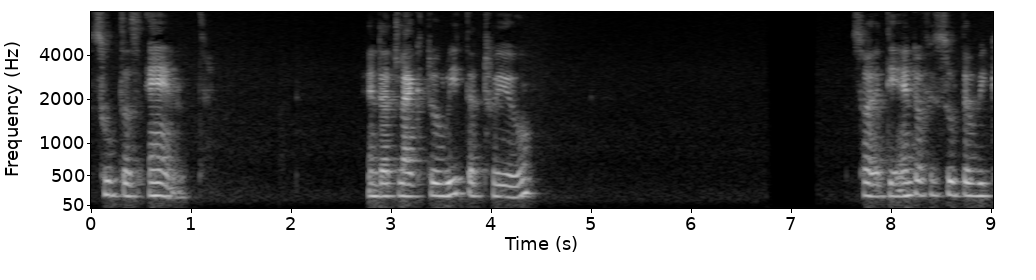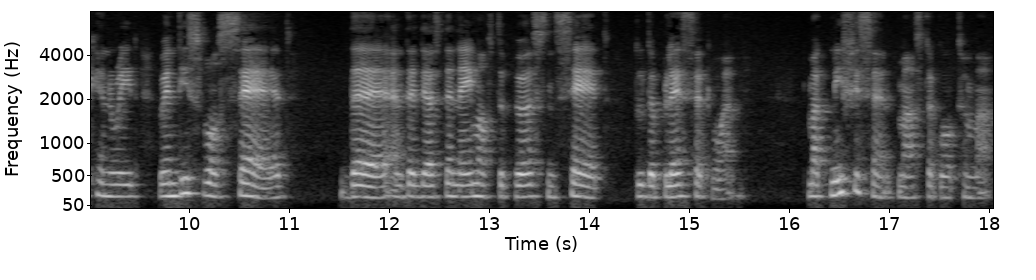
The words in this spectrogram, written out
suttas end. And I'd like to read that to you. So at the end of the sutta, we can read, when this was said, there, and then there's the name of the person said to the Blessed One. Magnificent, Master Gotama,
